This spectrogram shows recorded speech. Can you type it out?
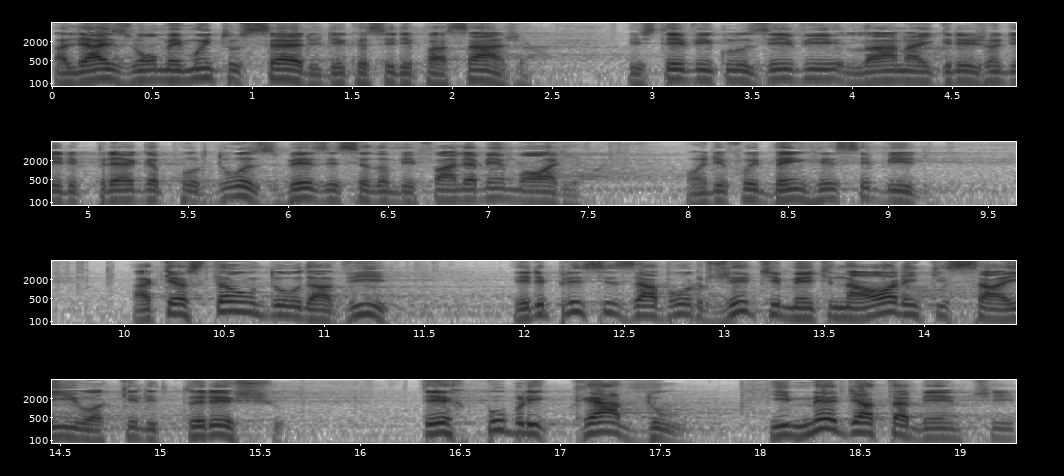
Aliás, um homem muito sério, diga-se de passagem. Esteve inclusive lá na igreja onde ele prega por duas vezes, se não me falha a memória, onde fui bem recebido. A questão do Davi, ele precisava urgentemente, na hora em que saiu aquele trecho, ter publicado imediatamente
